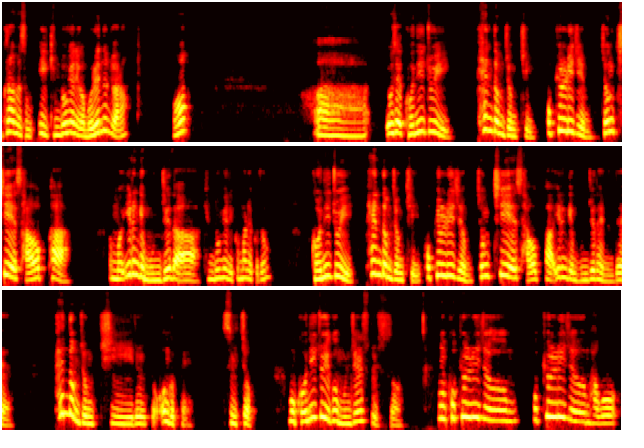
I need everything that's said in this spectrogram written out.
그러면서 이 김동연이가 뭘 했는 줄 알아? 어? 아, 요새 권위주의, 팬덤 정치, 포퓰리즘, 정치의 사업화, 뭐 이런 게 문제다. 김동연이 그 말 했거든. 권위주의, 팬덤 정치, 포퓰리즘, 정치의 사업화 이런 게 문제다 했는데 팬덤 정치를 또 언급해. 슬쩍. 뭐 권위주의 그 문제일 수도 있어. 뭐 포퓰리즘, 포퓰리즘하고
